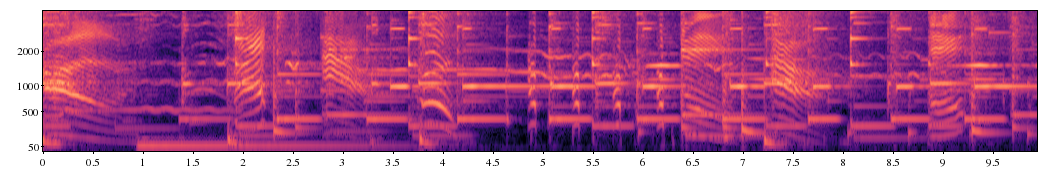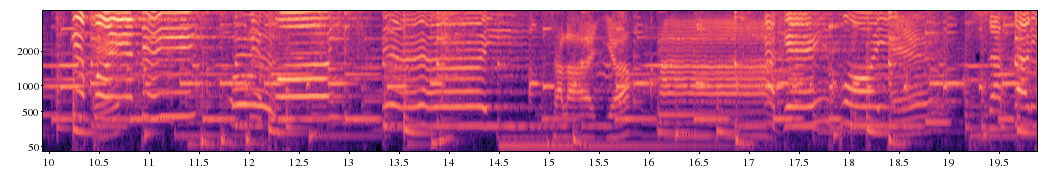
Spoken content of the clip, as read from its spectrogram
alah up up up up hey. Boy sakali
